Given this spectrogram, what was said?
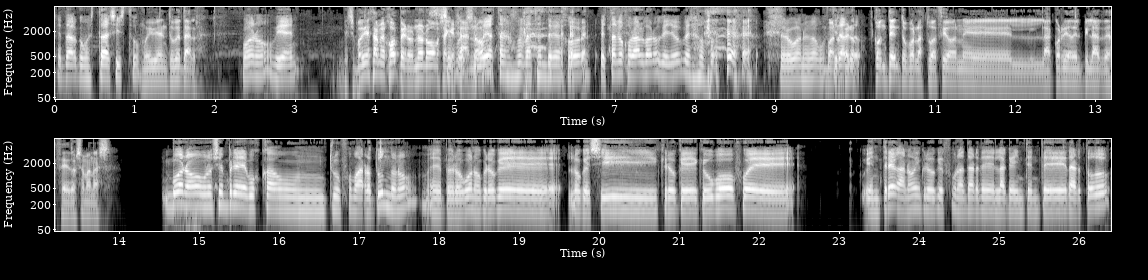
¿Qué tal? ¿Cómo estás, Sisto? Muy bien, ¿tú qué tal? Bueno, bien. Se podía estar mejor, pero no nos vamos a se, quejar, se ¿no? podía estar bastante mejor. Está mejor Álvaro que yo, pero, pero bueno, íbamos Bueno, tirando. pero contento por la actuación, eh, la corrida del Pilar de hace dos semanas. Bueno, uno siempre busca un triunfo más rotundo, ¿no? Eh, pero bueno, creo que lo que sí creo que, que hubo fue entrega, ¿no? Y creo que fue una tarde en la que intenté dar todo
